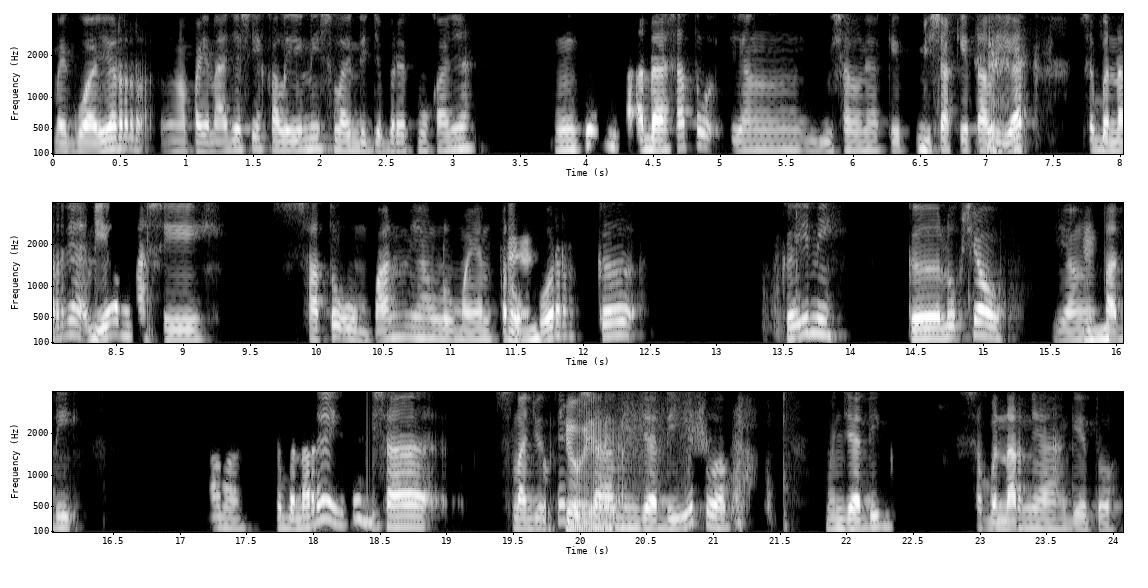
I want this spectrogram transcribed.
Maguire ngapain aja sih kali ini selain dijebret mukanya. Mungkin ada satu yang misalnya bisa kita lihat sebenarnya dia masih satu umpan yang lumayan terukur ke ke ini ke show yang hmm. tadi uh, sebenarnya itu bisa selanjutnya bisa ya, ya. menjadi itu apa menjadi sebenarnya gitu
